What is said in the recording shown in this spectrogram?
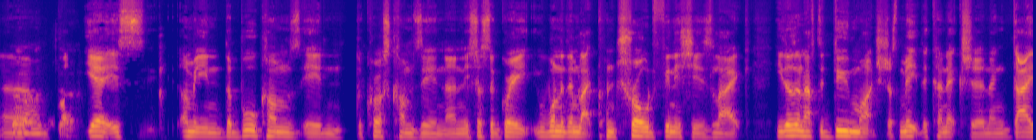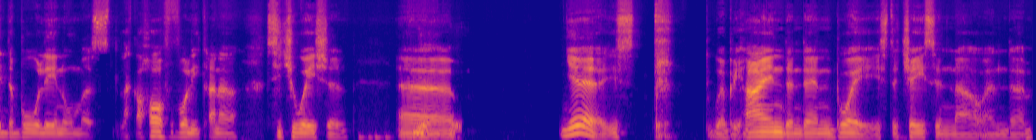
Um, oh, but yeah, it's. I mean, the ball comes in, the cross comes in, and it's just a great one of them like controlled finishes. Like he doesn't have to do much, just make the connection and guide the ball in, almost like a half volley kind of situation. yeah. Um, yeah, it's we're behind, and then boy, it's the chasing now. And um,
